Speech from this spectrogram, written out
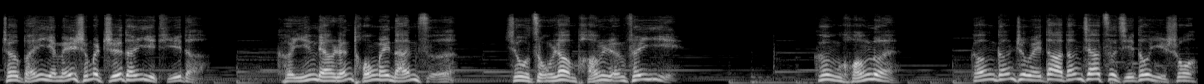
这本也没什么值得一提的，可因两人同为男子，就总让旁人非议。更遑论，刚刚这位大当家自己都已说，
